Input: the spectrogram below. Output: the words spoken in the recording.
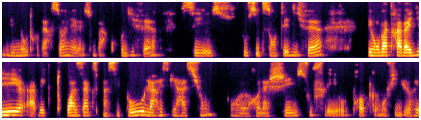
d'une autre personne, elle, son parcours diffère, ses soucis de santé diffèrent. Et on va travailler avec trois axes principaux, la respiration euh, relâcher, souffler au propre comme au figuré,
